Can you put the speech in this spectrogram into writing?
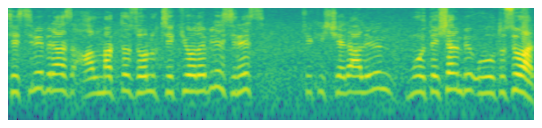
sesimi biraz almakta zorluk çekiyor olabilirsiniz. Çünkü şelalenin muhteşem bir uğultusu var.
